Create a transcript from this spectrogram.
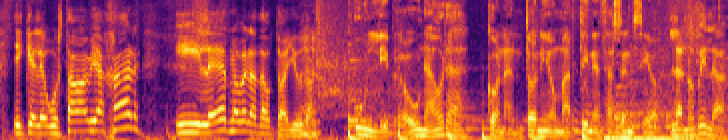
Y que le gustaba viajar y leer novelas de autoayuda. Un libro, una hora con Antonio Martínez Asensio. La novela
